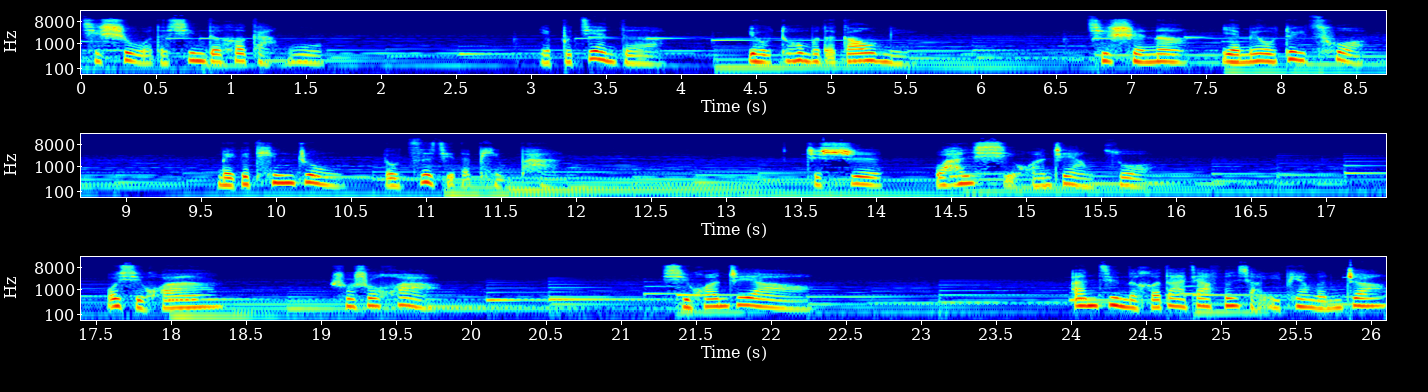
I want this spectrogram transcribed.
其实我的心得和感悟，也不见得有多么的高明。其实呢，也没有对错，每个听众有自己的评判。只是我很喜欢这样做，我喜欢说说话。喜欢这样安静的和大家分享一篇文章。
